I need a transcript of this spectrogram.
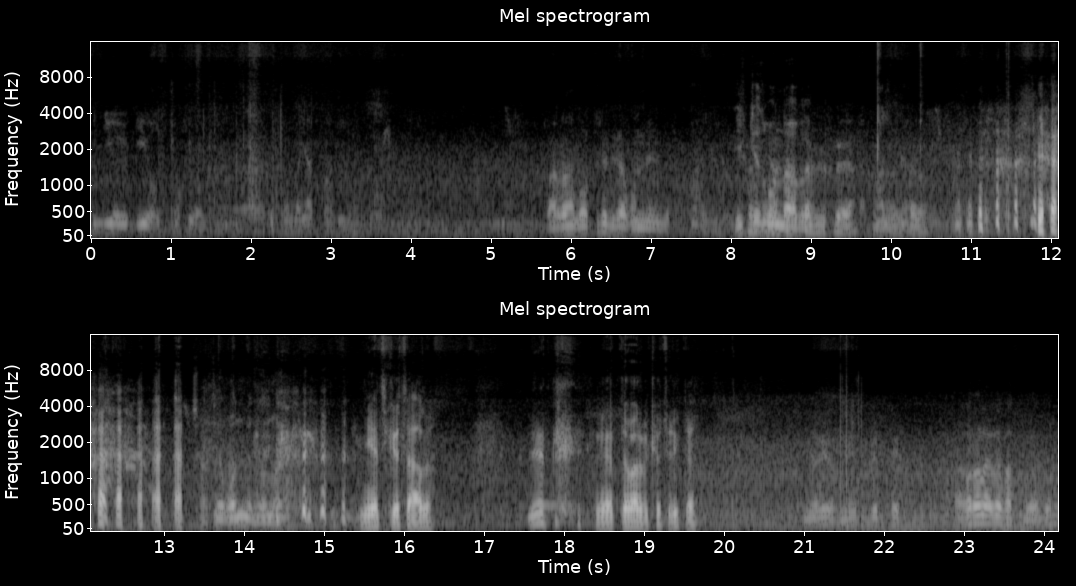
Şimdi iyi, iyi oldu, çok iyi oldu. Orada yatmadı iyi oldu. Kargana korktukça bir daha konmayabilir. İlk kez kondu abi. Çatıya konmuyor normal. Niyeti kötü abi. Niyet Niyette var bir kötülük de. yarıyor. Niyeti kötü. Bak oralarda patlıyor değil mi?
